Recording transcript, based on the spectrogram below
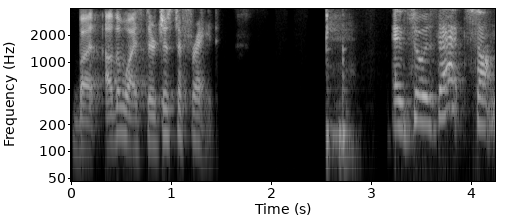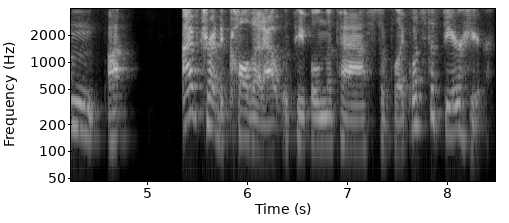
but otherwise they're just afraid. And so, is that something I, have tried to call that out with people in the past of like, what's the fear here?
